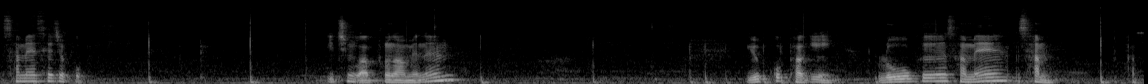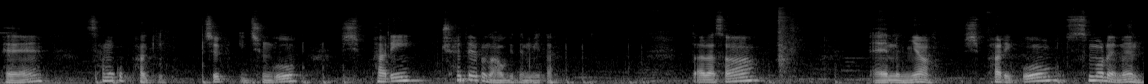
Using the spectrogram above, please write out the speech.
3의 세제곱 이 친구 앞으로 나오면은 6 곱하기 로그 3의 3 앞에 3 곱하기 즉 이 친구 18이 최대로 나오게 됩니다. 따라서 m은요 18이고 스몰 m은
